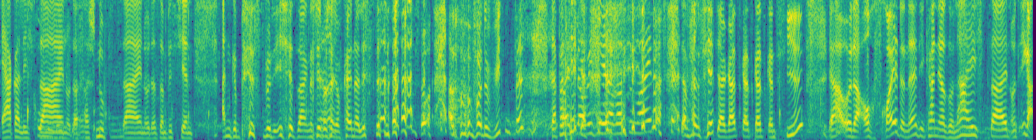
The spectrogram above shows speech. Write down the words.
ärgerlich sein oder sein. verschnupft sein oder so ein bisschen angepisst, würde ich jetzt sagen. Das steht wahrscheinlich auf keiner Liste. Ne? so. Aber bevor du wütend bist, da passiert ja, glaube ich, jeder, was du meinst. Passiert ja ganz, ganz, ganz, ganz viel. Ja, oder auch Freude, ne? die kann ja so leicht sein und egal.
